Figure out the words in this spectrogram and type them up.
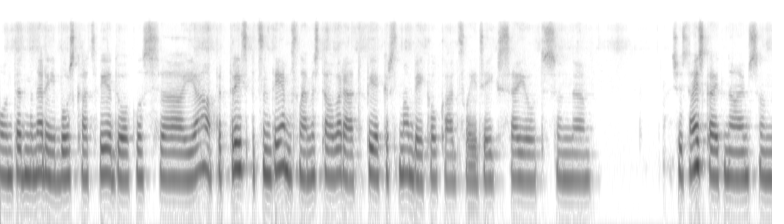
Un tad man arī būs kāds viedoklis. Jā, par 13 iemesliem es tev varētu piekrist. Man bija kaut kādas līdzīgas sajūtas un šis aizkaitinājums un,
